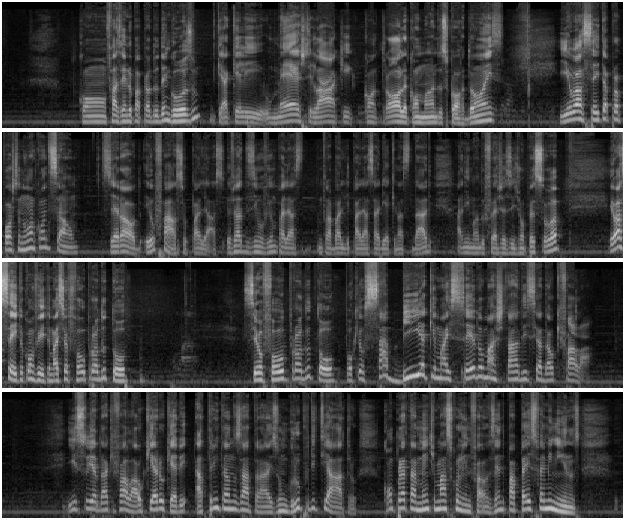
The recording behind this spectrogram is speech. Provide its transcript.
com fazendo o papel do Dengoso, que é aquele o mestre lá que controla, comanda os cordões. E eu aceito a proposta numa condição. Geraldo, eu faço o palhaço. Eu já desenvolvi um, palhaço, um trabalho de palhaçaria aqui na cidade, animando festas em João Pessoa. Eu aceito o convite, mas se eu for o produtor. Se eu for o produtor, porque eu sabia que mais cedo ou mais tarde isso ia dar o que falar. Isso ia dar o que falar. O que era o que? Era, há 30 anos atrás, um grupo de teatro completamente masculino, fazendo papéis femininos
